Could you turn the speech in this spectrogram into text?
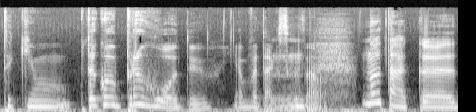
таким такою пригодою, я би так сказала. Ну так, е,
